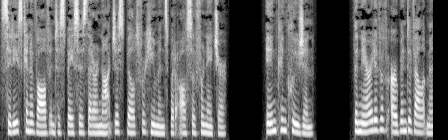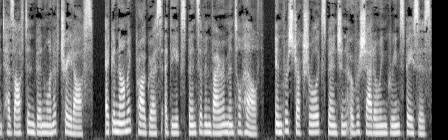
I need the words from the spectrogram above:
cities can evolve into spaces that are not just built for humans but also for nature. In conclusion, the narrative of urban development has often been one of trade offs, economic progress at the expense of environmental health, infrastructural expansion overshadowing green spaces,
